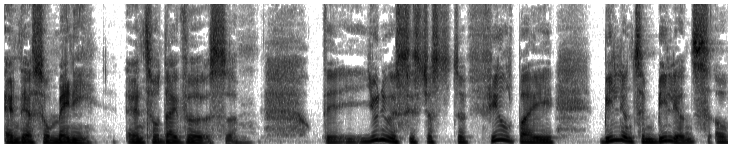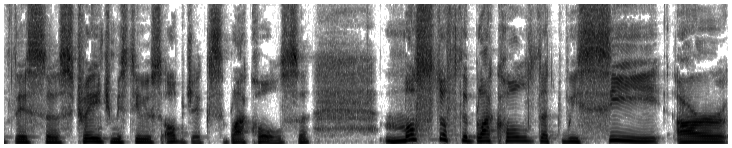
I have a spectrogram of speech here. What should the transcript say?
and there are so many and so diverse. The universe is just uh, filled by billions and billions of these uh, strange, mysterious objects, black holes. Most of the black holes that we see are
